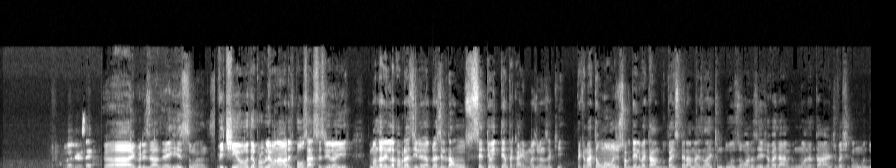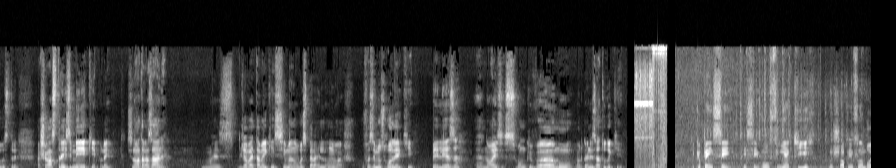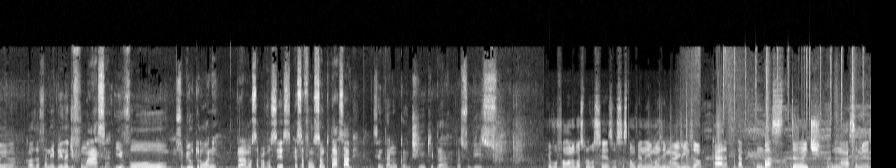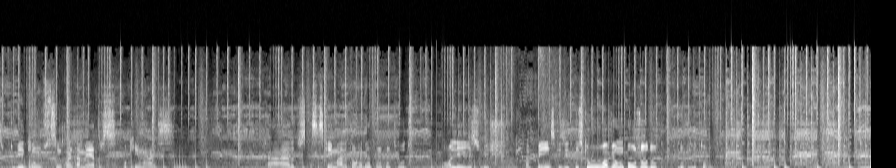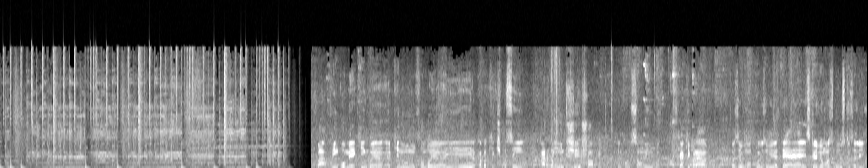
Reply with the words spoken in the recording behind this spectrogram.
Valeu, Zé. Ai, gurizada, é isso, mano. Vitinho deu problema na hora de pousar, vocês viram aí. E mandaram ele lá pra Brasília. A Brasília dá uns 180 km mais ou menos aqui. Até que não é tão longe, só que daí ele vai, tá, vai esperar mais lá. Então, duas horas, aí já vai dar uma da tarde, vai chegar uma, duas, três. Vai chegar umas três e meia aqui por aí. Se não atrasar, né? Mas já vai estar meio que em cima, não vou esperar ele não, eu acho. Vou fazer meus rolês aqui. Beleza? É nóis isso. Vamos que vamos organizar tudo aqui. O que, que eu pensei? Pensei, vou vir aqui no shopping Flamboyant por causa dessa neblina de fumaça e vou subir o drone pra mostrar pra vocês essa função que tá, sabe? Sentar num cantinho aqui pra subir isso. Eu vou falar um negócio pra vocês. Vocês estão vendo aí umas imagens, ó. Cara, tá com bastante fumaça mesmo. Subi aqui uns 50 metros, um pouquinho mais. Cara, essas queimadas estão arrebentando com tudo. Olha isso, bicho. Tá bem esquisito. Por isso que o avião não pousou do, do Victor. Bah, vim comer aqui em Goiânia, aqui no, no Flamboyant e acaba que, tipo assim, cara, tá muito cheio o shopping, não tem condição nenhuma de ficar aqui pra fazer alguma coisa. Eu ia até escrever umas músicas ali.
